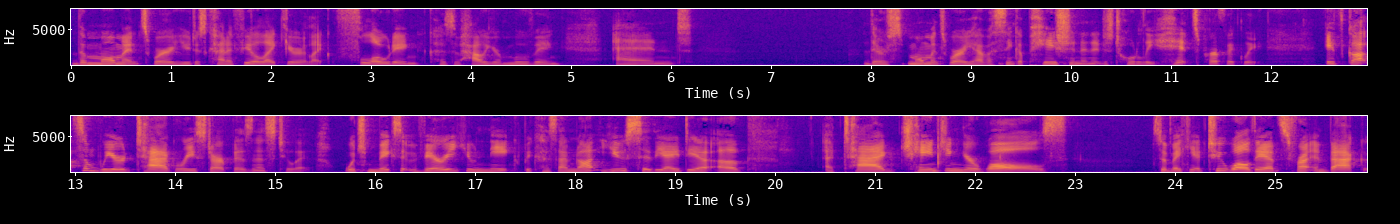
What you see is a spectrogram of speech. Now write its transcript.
the moments where you just kind of feel like you're like floating because of how you're moving and there's moments where you have a syncopation and it just totally hits perfectly. It's got some weird tag restart business to it, which makes it very unique because I'm not used to the idea of a tag changing your walls so making a two wall dance front and back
